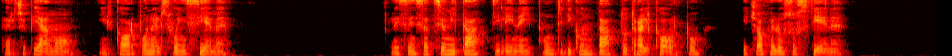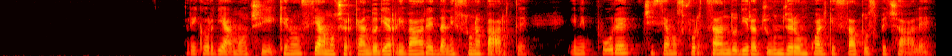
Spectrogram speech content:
Percepiamo il corpo nel suo insieme, le sensazioni tattili nei punti di contatto tra il corpo e ciò che lo sostiene. Ricordiamoci che non stiamo cercando di arrivare da nessuna parte e neppure ci stiamo sforzando di raggiungere un qualche stato speciale.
